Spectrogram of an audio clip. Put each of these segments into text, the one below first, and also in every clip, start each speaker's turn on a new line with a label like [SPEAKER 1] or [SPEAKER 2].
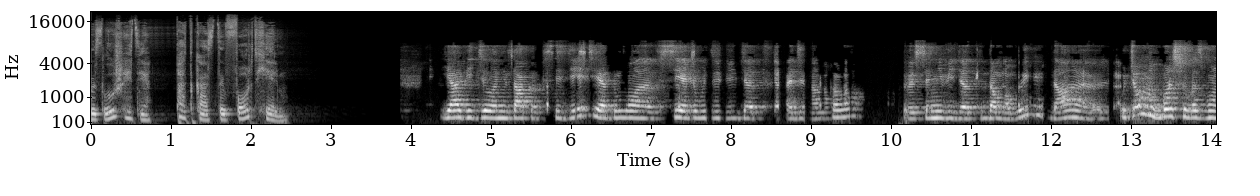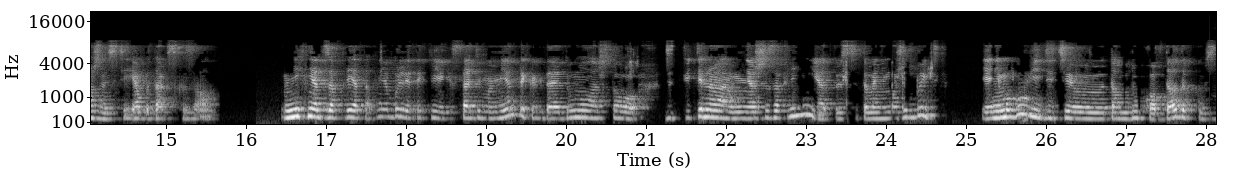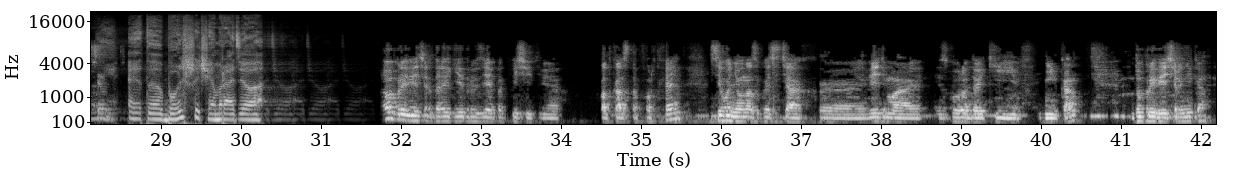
[SPEAKER 1] Вы слушаете подкасты Форт Хельм.
[SPEAKER 2] Я видела не так, как все дети. Я думала, все люди видят одинаково. То есть они видят домовые, да. У темных больше возможностей, я бы так сказала. У них нет запретов. У меня были такие, кстати, моменты, когда я думала, что действительно у меня шизофрения, то есть этого не может быть. Я не могу видеть э, там духов, да, допустим.
[SPEAKER 1] Это больше, чем радио.
[SPEAKER 3] Добрый вечер, дорогие друзья и подписчики подкаста Фортхайм. Сегодня у нас в гостях э, ведьма из города Киев Ника. Добрый вечер, Ника.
